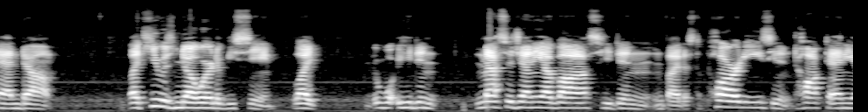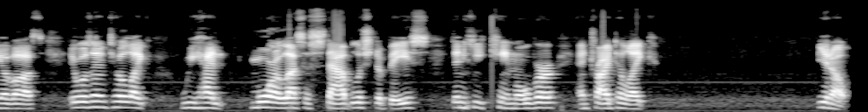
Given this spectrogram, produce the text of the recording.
And, um, like he was nowhere to be seen. Like he didn't message any of us. He didn't invite us to parties. He didn't talk to any of us. It wasn't until like we had more or less established a base then he came over and tried to like you know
